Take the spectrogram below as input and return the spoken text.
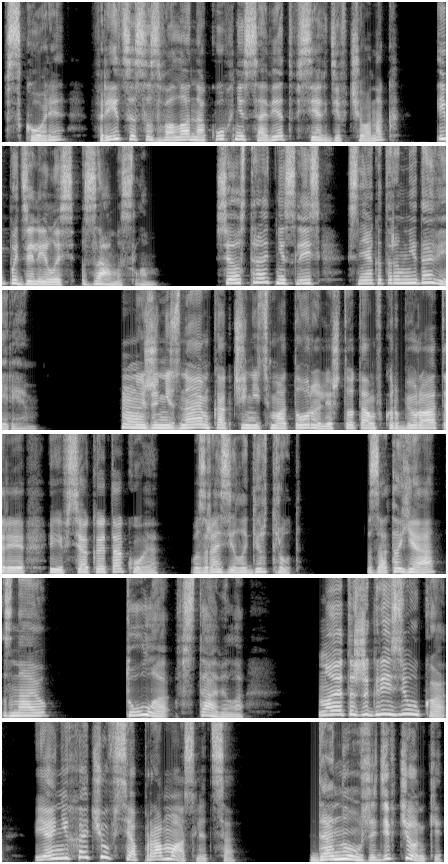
Вскоре фрица созвала на кухне совет всех девчонок и поделилась замыслом. Сестры отнеслись с некоторым недоверием. «Мы же не знаем, как чинить мотор или что там в карбюраторе и всякое такое», — возразила Гертруд. «Зато я знаю». Тула вставила. «Но это же грязюка. Я не хочу вся промаслиться». «Да ну же, девчонки,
